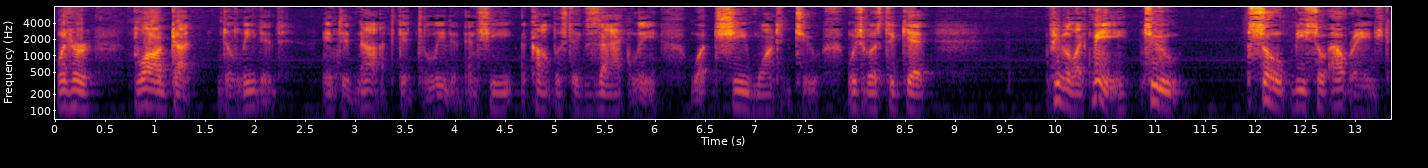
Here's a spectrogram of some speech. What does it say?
when her blog got deleted? It did not get deleted, and she accomplished exactly what she wanted to, which was to get people like me to so be so outraged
